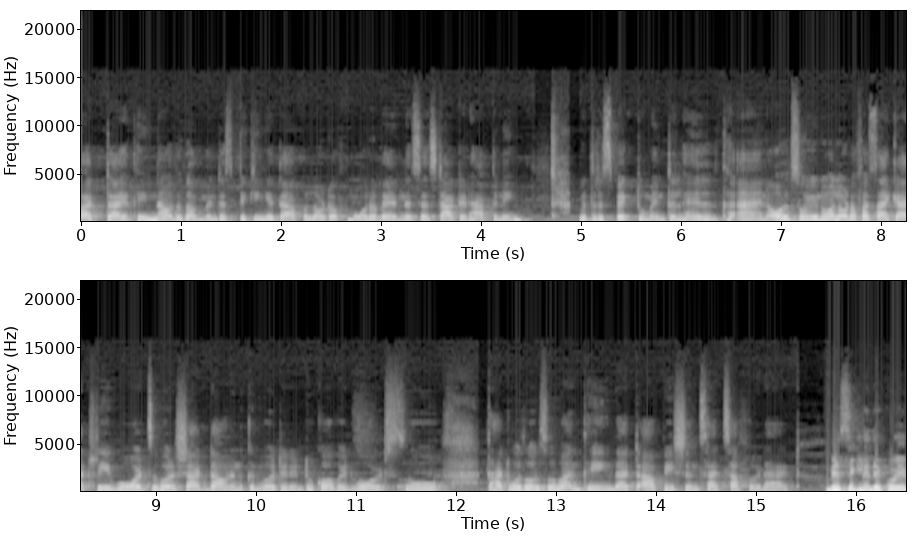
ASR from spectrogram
but i think now the government is picking it up a lot of more awareness has started happening with respect to mental health and also you know a lot of our psychiatry wards were shut down and converted into covid wards so that was also one thing that our patients had suffered at basically देखो ये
